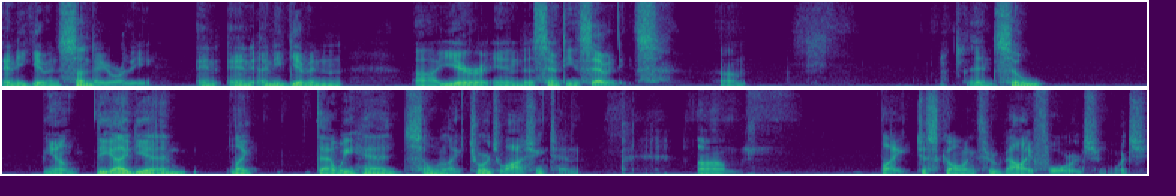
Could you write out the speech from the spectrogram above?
any given Sunday or the in, in any given uh, year in the 1770s. Um, and so you know, the idea and like that we had someone like George Washington, um, like just going through Valley Forge, which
